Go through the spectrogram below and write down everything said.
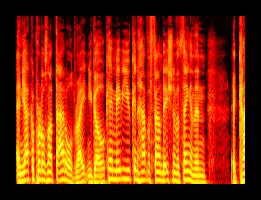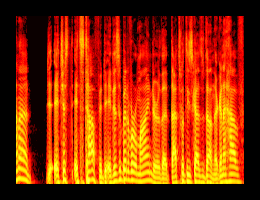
and Jakob Poeltl's not that old right and you go mm. okay maybe you can have a foundation of a thing and then it kind of it just it's tough. It, it is a bit of a reminder that that's what these guys have done. They're going to have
